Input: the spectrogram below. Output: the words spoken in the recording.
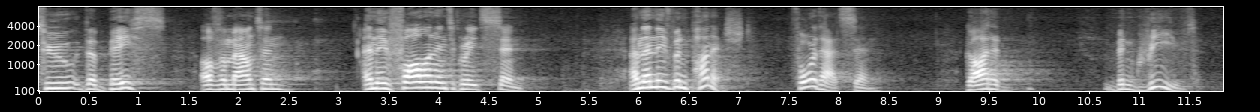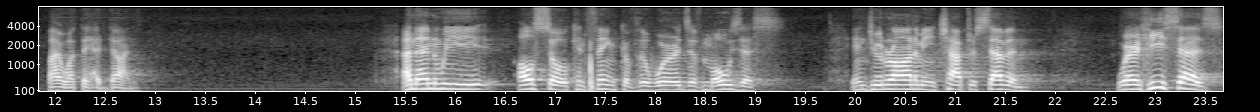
to the base of the mountain and they've fallen into great sin. And then they've been punished for that sin. God had been grieved by what they had done. And then we also can think of the words of Moses in Deuteronomy chapter 7, where he says,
